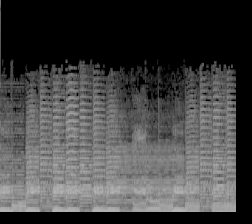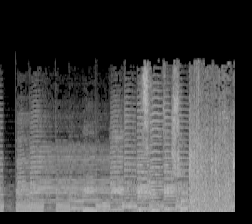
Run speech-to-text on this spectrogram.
If you decided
